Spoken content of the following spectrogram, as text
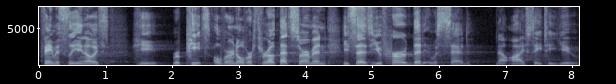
Famously, you know, he repeats over and over throughout that sermon, he says, You've heard that it was said, now I say to you.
